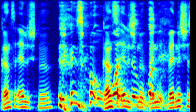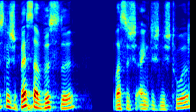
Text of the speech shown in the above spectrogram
ganz ehrlich, ne? so, Ganz ehrlich, ne? Wenn, wenn ich es nicht besser wüsste, was ich eigentlich nicht tue,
